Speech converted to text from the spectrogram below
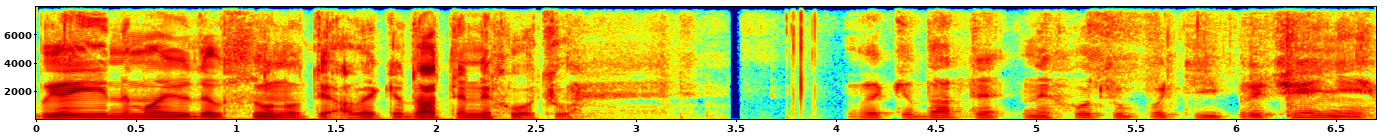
бо я її не маю де всунути, а викидати не хочу. Викидати не хочу по тій причині,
